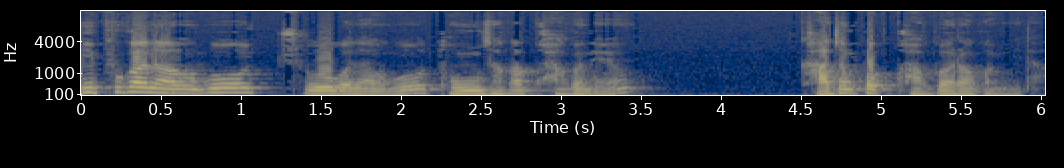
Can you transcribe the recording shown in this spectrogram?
if가 나오고 주어가 나오고 동사가 과거네요. 가정법 과거라고 합니다.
